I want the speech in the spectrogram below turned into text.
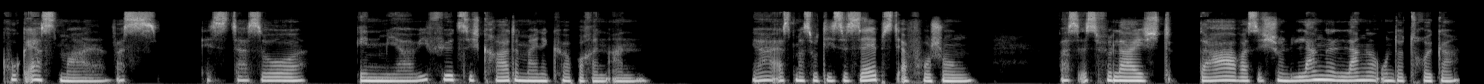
guck erstmal, was ist da so in mir? Wie fühlt sich gerade meine Körperin an? Ja, erstmal so diese Selbsterforschung. Was ist vielleicht da, was ich schon lange, lange unterdrücke?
